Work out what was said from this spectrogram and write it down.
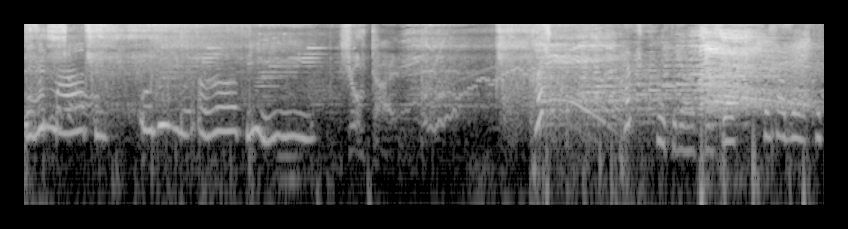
Olur mu abi? Olur mu abi? Kaç kaç kadır arkadaşlar? Mesela kaç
